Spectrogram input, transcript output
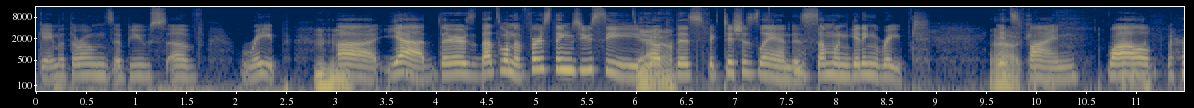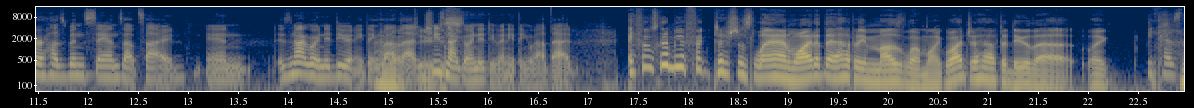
game of thrones abuse of rape Mhm. Uh, yeah, there's that's one of the first things you see Yeah. of this fictitious land is someone getting raped. It's Okay. fine. While her husband stands outside and is not going to do anything about Oh, that, and she's not going to do anything about that. If it was gonna be a fictitious land, why did they have to be Muslim? Like, why'd you have to do that? Like, Because Huh.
